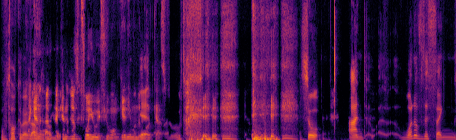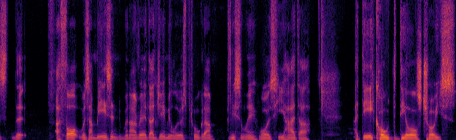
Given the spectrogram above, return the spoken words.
We'll talk about I that. Can, I, I, can ask for you if you want. Get him on the yeah, podcast. so, and one of the things that I thought was amazing when I read that Jamie Lewis program recently was he had a a day called the dealer's choice.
